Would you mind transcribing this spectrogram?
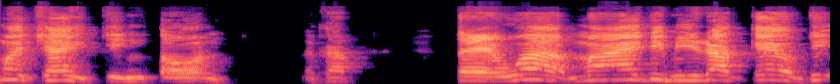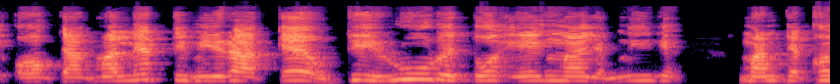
ไม่ใช่จริงตอนนะครับ แต่ว่าไม้ที่มีรากแก้วที่ออกจากมเมล็ดที่มีรากแก้ว ที่รู้ด้วยตัวเองมาอย่างนี้เนี่ยมันจะค่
